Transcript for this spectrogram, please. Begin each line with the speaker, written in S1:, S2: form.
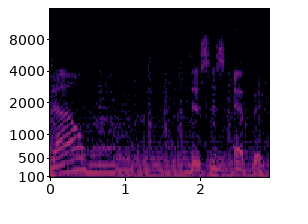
S1: now, this is epic.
